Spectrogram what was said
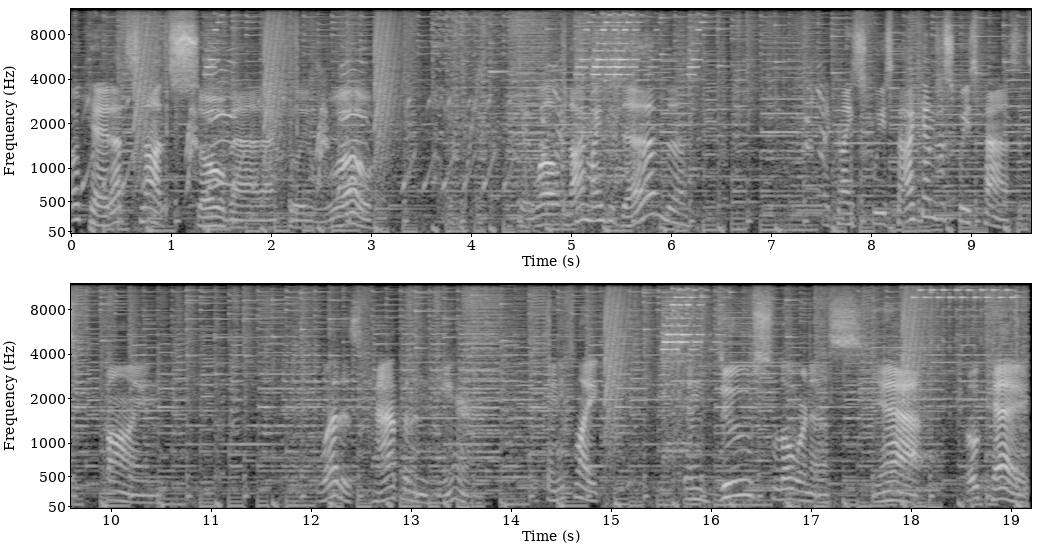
Okay, that's not so bad, actually. Whoa. Okay, well, now I might be dead? Like, can I squeeze past? I can just squeeze past. It's fine. What is happening here? Okay, I need to, like, induce slowerness. Yeah. Okay.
